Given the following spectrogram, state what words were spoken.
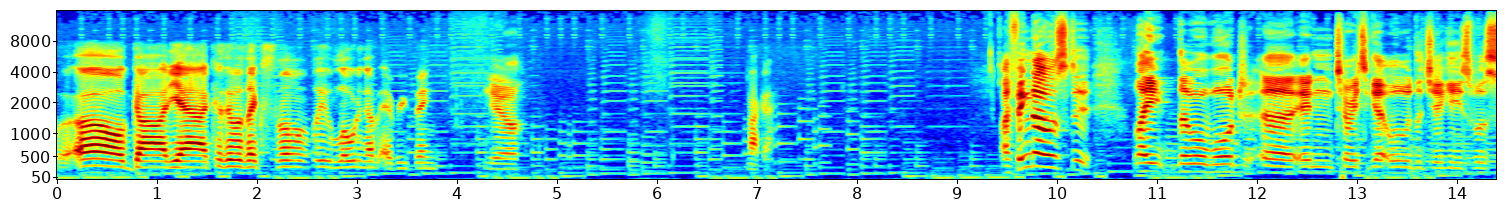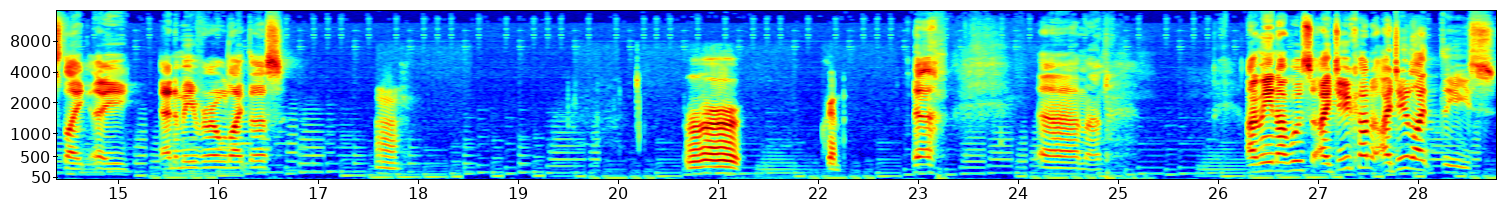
Oh god, yeah, because it was like slowly loading up everything. Yeah. Naka. I think that was the like the reward uh, in Tooie to get all the jiggies was like a enemy role like this. Mm. Uh, uh man. I mean, I was I do kind of I do like these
